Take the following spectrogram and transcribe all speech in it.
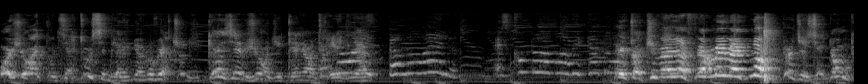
Bonjour à toutes et à tous et bienvenue à l'ouverture du 15e jour du calendrier de l'Avent. Père Noël, est-ce qu'on peut avoir des cadeaux? Et toi tu vas la fermer maintenant Je sais donc,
